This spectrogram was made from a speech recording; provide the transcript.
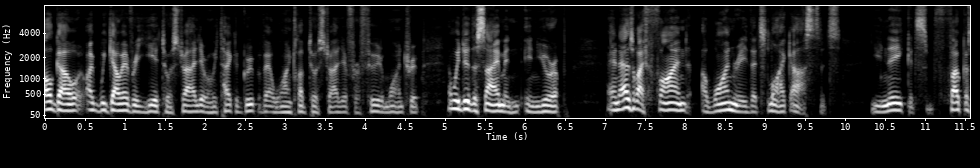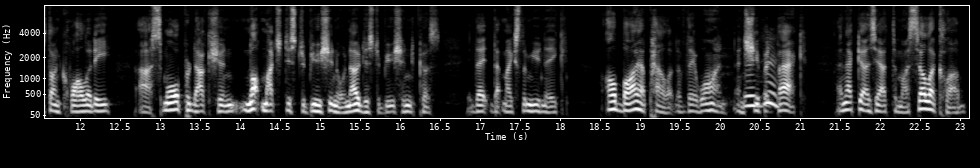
I'll go. I, we go every year to Australia, and we take a group of our wine club to Australia for a food and wine trip. And we do the same in, in Europe. And as I find a winery that's like us, that's unique, it's focused on quality, uh, small production, not much distribution or no distribution, because that, that makes them unique. I'll buy a pallet of their wine and ship it back. And that goes out to my cellar club.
